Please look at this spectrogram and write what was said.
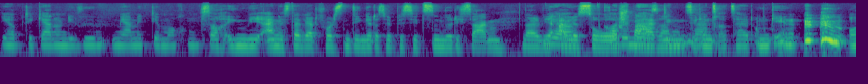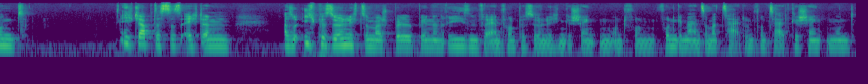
ich hab dich gern und ich will mehr mit dir machen. ist auch irgendwie eines der wertvollsten Dinge, das wir besitzen, würde ich sagen, weil wir Ja, alle so sparsam mit unserer Zeit umgehen. Und ich glaube, dass das echt ein, also ich persönlich zum Beispiel bin ein Riesenfan von persönlichen Geschenken und von, von gemeinsamer Zeit und von Zeitgeschenken. Und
